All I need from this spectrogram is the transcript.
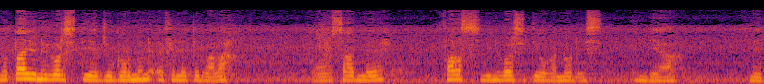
लोता यूनिवर्सिटी है, जो गवर्नमेंट एफिलेटेड वाला। और साथ में फ़र्स्ट यूनिवर्सिटी होगा, नॉर्थ ईस्ट इंडिया में।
